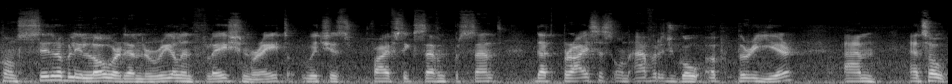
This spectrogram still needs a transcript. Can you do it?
considerably lower than the real inflation rate, which is 5 6 7%. That prices on average go up per year. Um, and so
